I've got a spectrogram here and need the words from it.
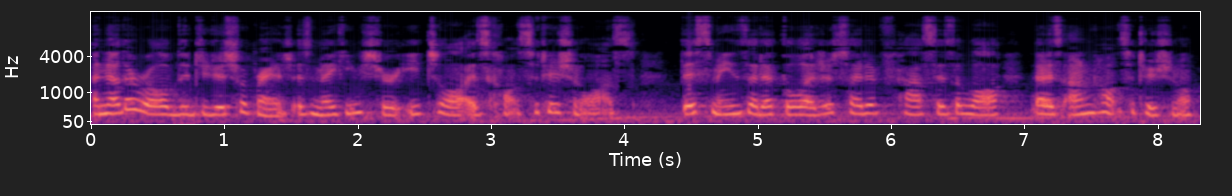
Another role of the judicial branch is making sure each law is constitutionalized. This means that if the legislative passes a law that is unconstitutional,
